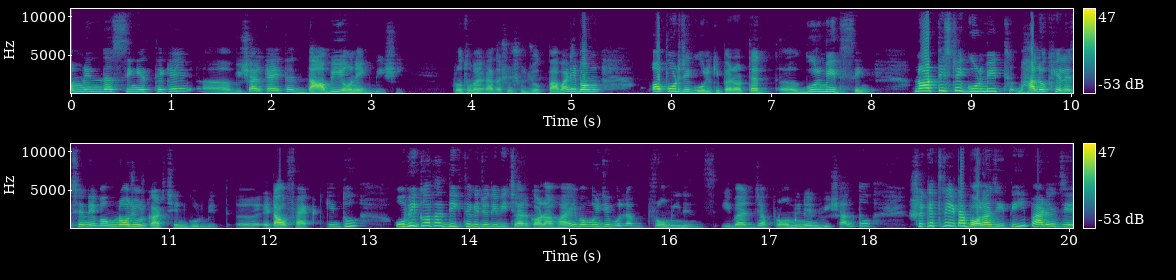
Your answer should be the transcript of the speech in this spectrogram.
অমরিন্দর সিং এর থেকে বিশাল কায়েতের দাবি অনেক বেশি প্রথম একাদশে সুযোগ পাবার এবং অপর যে গোলকিপার অর্থাৎ গুরমিত সিং। নর্থ ইস্টে গুরমিত ভালো খেলেছেন এবং নজর কাটছেন গুরমিত এটাও ফ্যাক্ট কিন্তু অভিজ্ঞতার দিক থেকে যদি বিচার করা হয় এবং ওই যে বললাম প্রমিনেন্স এবার যা প্রমিনেন্ট বিশাল তো সেক্ষেত্রে এটা বলা যেতেই পারে যে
